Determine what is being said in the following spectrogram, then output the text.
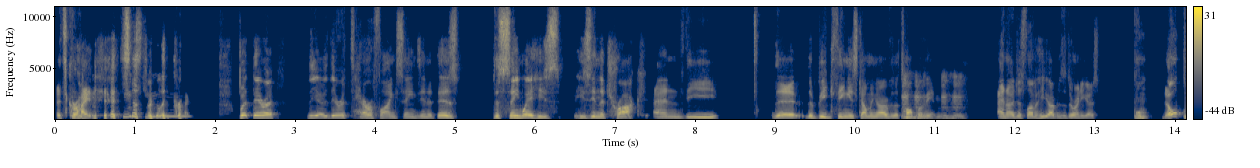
it's great it's just really great but there are you know, there are terrifying scenes in it. There's the scene where he's he's in the truck and the the the big thing is coming over the top of Mhm, him, mhm. and I just love it. He opens the door and he goes, "Boom, nope,"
